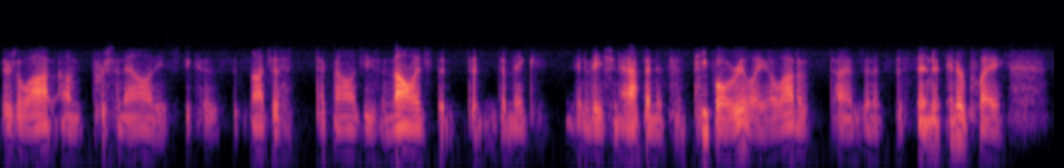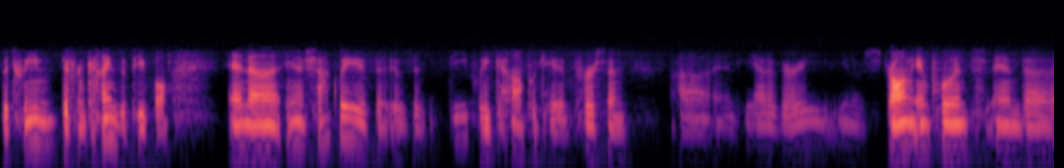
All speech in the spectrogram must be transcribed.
there's a lot on personalities because it's not just technologies and knowledge that that, that make innovation happen. It's people really a lot of times, and it's this inter- interplay between different kinds of people. And uh, you know, Shockley is a, was a deeply complicated person, uh, and he had a very you know strong influence, and uh,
